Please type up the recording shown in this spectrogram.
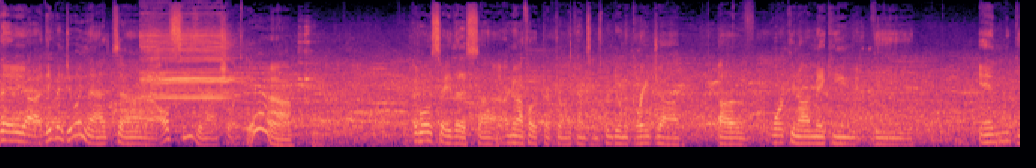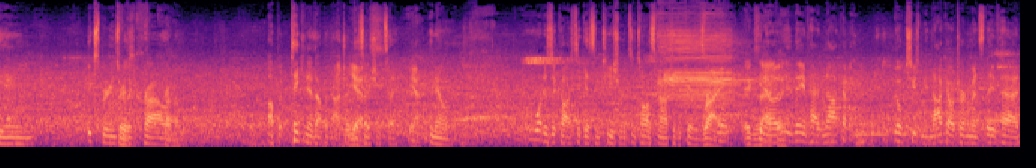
They uh, they've been doing that uh, all season actually. Yeah. I will say this: uh, our new athletic director, Mike Henson, has been doing a great job of working on making the in-game experience for the crowd up, taking it up a notch. I guess I should say. Yeah. You know, what does it cost to get some T-shirts and toss them out to the kids? Right, What- exactly. You know, they've had knockout, oh, excuse me, knockout tournaments. They've had,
